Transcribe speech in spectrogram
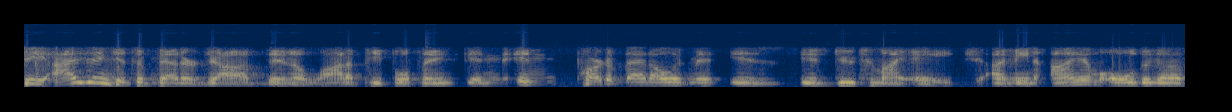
See, I think it's a better job than a lot of people think, and and part of that I'll admit is is due to my age. I mean, I am old enough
